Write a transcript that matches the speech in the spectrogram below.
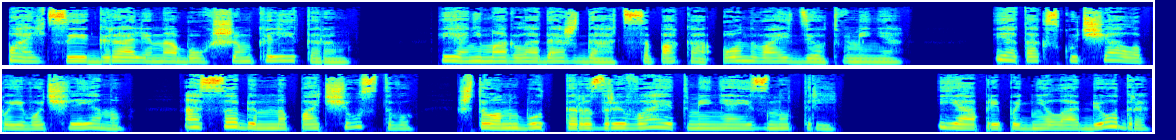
Пальцы играли набухшим клитором. Я не могла дождаться, пока он войдет в меня. Я так скучала по его члену, особенно по чувству, что он будто разрывает меня изнутри. Я приподняла бедра,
